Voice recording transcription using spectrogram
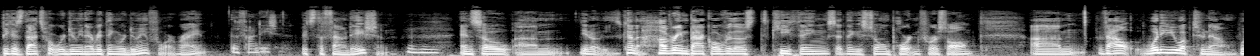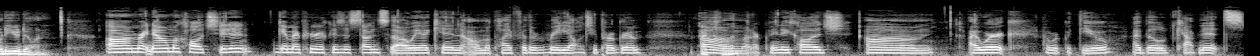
because that's what we're doing everything we're doing for, right? The foundation. it's the foundation. And so, um, you know, kind of hovering back over those key things, I think is so important for us all. Um, Val, what are you up to now? What are you doing? Um, right now, I'm a college student. Get my prerequisites done so that way I can um, apply for the radiology program um, at our community college. Um, I work. I work with you. I build cabinets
